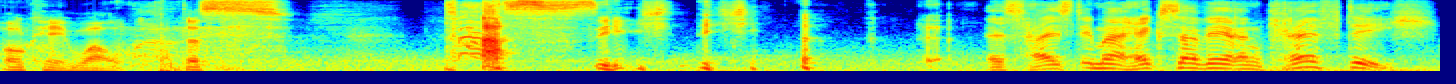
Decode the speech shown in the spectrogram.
Okay, wow. Das... Das sehe ich nicht. Es heißt immer, Hexer wären kräftig.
